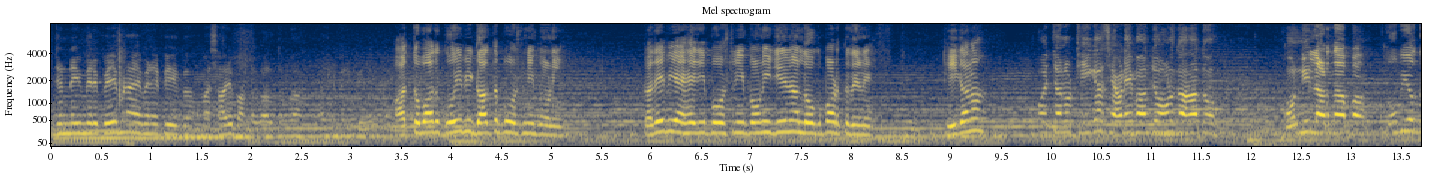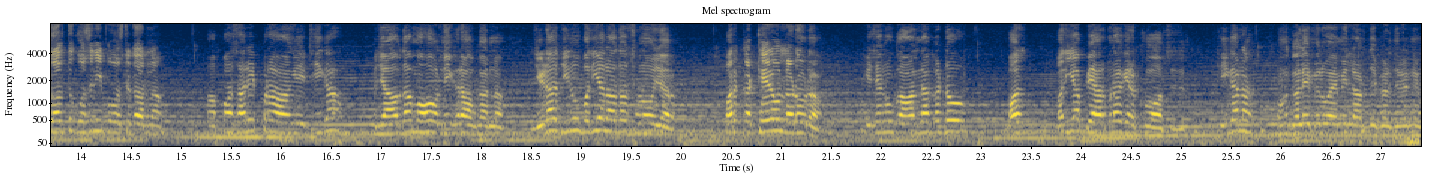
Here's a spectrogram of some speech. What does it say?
ਜਿੰਨੇ ਵੀ ਮੇਰੇ ਪੇਜ ਬਣਾਏ ਹੋਏ ਨੇ ਫੇਕ ਮੈਂ ਸਾਰੇ ਬੰਦ ਕਰ ਦੂੰਗਾ। ਅਜੇ ਮੇਰੇ ਪੇਜ ਬਣਾਏ। ਅੱਜ ਤੋਂ ਬਾਅਦ ਕੋਈ ਵੀ ਗਲਤ ਪੋਸਟ ਨਹੀਂ ਪਾਉਣੀ। ਕਦੇ ਵੀ ਇਹੋ ਜੀ ਪੋਸਟ ਨਹੀਂ ਪਾਉਣੀ ਜਿਹਦੇ ਨਾਲ ਲੋਕ ਭੜਕਦੇ ਨੇ। ਠੀਕ ਆ ਨਾ? ਓਏ ਚਲੋ ਠੀਕ ਆ ਸਿਆਣੇ ਬਣ ਜਾਓ ਹੁਣ ਕਹਾ ਤੋਂ। ਹੁਣ ਨਹੀਂ ਲੜਨਾ ਆਪਾਂ। ਤੂੰ ਵੀ ਉਹ ਗਲਤ ਕੁਝ ਨਹੀਂ ਪੋਸਟ ਕਰਨਾ। ਆਪਾਂ ਸਾਰੇ ਭਰਾਵਾਂਗੇ ਠੀਕ ਆ? ਪੰਜਾਬ ਦਾ ਮਾਹੌਲ ਨਹੀਂ ਖਰਾਬ ਕਰਨਾ। ਜਿਹੜਾ ਜਿਹਨੂੰ ਵਧੀਆ ਲੱਗਦਾ ਸੁਣੋ ਯਾਰ। ਪਰ ਇਕੱਠੇ ਰਹੋ ਲੜੋ ਨਾ। ਕਿਸੇ ਨੂੰ ਗਾਲ ਨਾ ਕੱਢੋ। ਬਸ ਵਧੀਆ ਪਿਆਰ ਬਣਾ ਕੇ ਰੱਖੋ ਆਪਸ ਵਿੱਚ। ਠੀਕ ਆ ਨਾ? ਹੁਣ ਗਲੇ ਮਿਲੋ ਐਵੇਂ ਲੜਦੇ ਫਿਰਦੇ ਰਹਿੰਦੇ ਹੋ।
